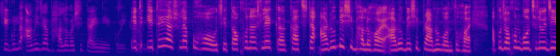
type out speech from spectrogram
সেগুলো আমি যা ভালোবাসি তাই নিয়ে করি। এটাই আসলে আপু হওয়া উচিত। তখন আসলে কাজটা আরও বেশি ভালো হয় আরও বেশি প্রাণবন্ত হয়। আপু যখন বলছিল যে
